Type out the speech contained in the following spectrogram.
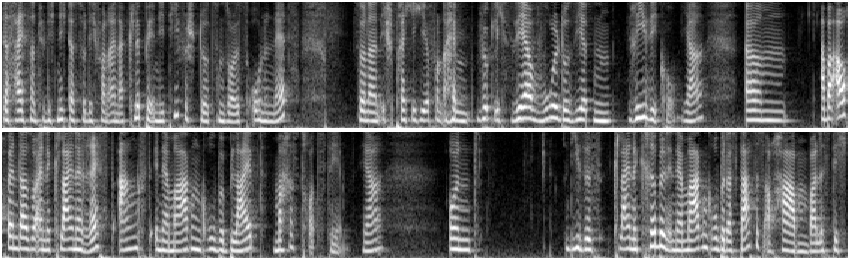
Das heißt natürlich nicht, dass du dich von einer Klippe in die Tiefe stürzen sollst ohne Netz, sondern ich spreche hier von einem wirklich sehr wohl dosierten Risiko, ja. Ähm, aber auch wenn da so eine kleine Restangst in der Magengrube bleibt, mach es trotzdem, ja. Und dieses kleine Kribbeln in der Magengrube, das darf es auch haben, weil es dich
